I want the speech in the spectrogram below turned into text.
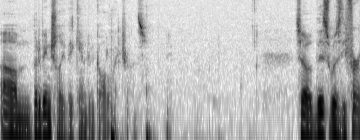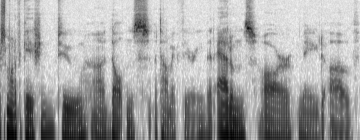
Um, but eventually, they came to be called electrons. So this was the first modification to uh, Dalton's atomic theory that atoms are made of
